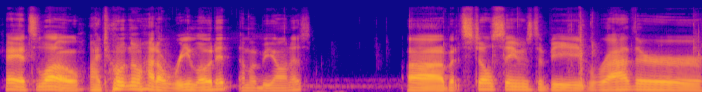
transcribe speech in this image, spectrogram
Okay, it's low. I don't know how to reload it. I'm gonna be honest. Uh, but it still seems to be rather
